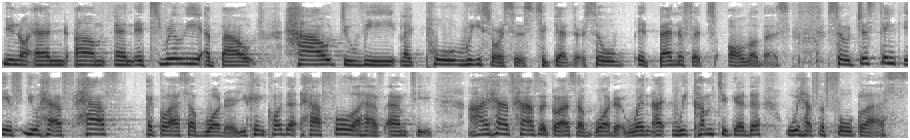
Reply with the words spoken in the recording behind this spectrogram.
you know, and um, and it's really about how do we like pull resources together so it benefits all of us. So just think if you have half a glass of water. You can call that half full or half empty. I have half a glass of water. When I, we come together, we have a full glass.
